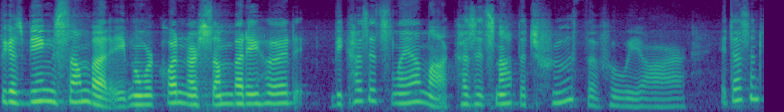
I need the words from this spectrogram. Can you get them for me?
because being somebody, when we're caught in our somebodyhood, because it's landlocked, because it's not the truth of who we are, it doesn't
